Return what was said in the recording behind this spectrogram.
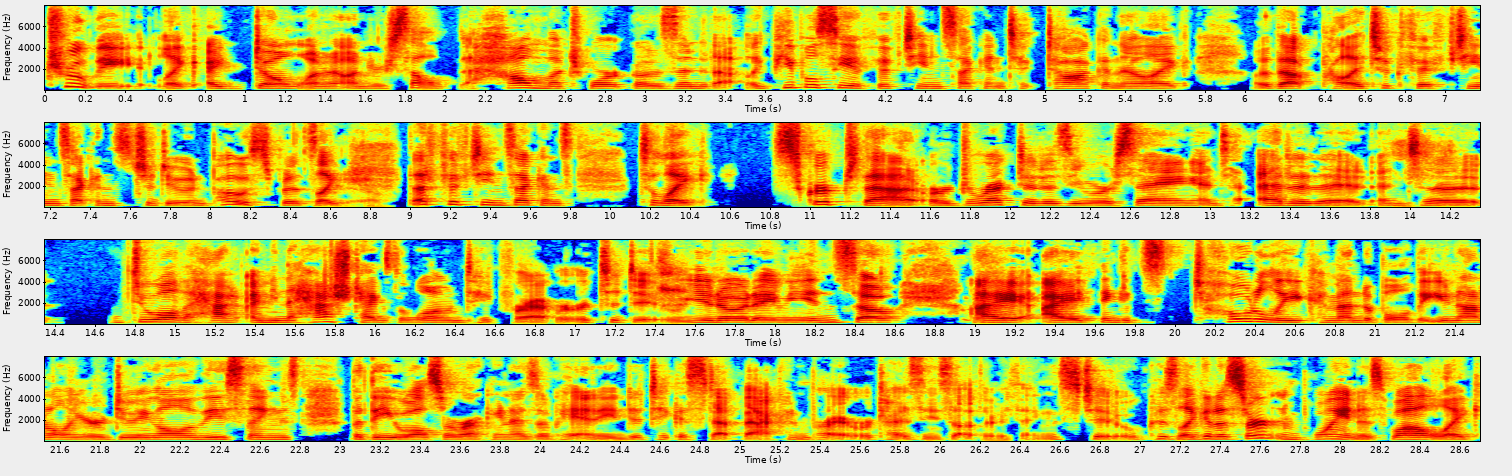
truly, like, I don't want to undersell how much work goes into that. Like, people see a 15 second TikTok and they're like, oh, that probably took 15 seconds to do in post. But it's like Yeah. that 15 seconds to like script that or direct it, as you were saying, and to edit it and mm-hmm. to do all the hash. I mean, the hashtags alone take forever to do. You know what I mean? So I, I think it's totally commendable that you not only are doing all of these things, but that you also recognize, okay, I need to take a step back and prioritize these other things too. Because like at a certain point as well, like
